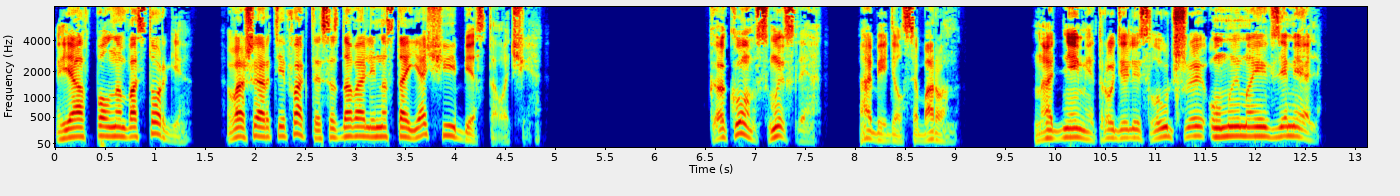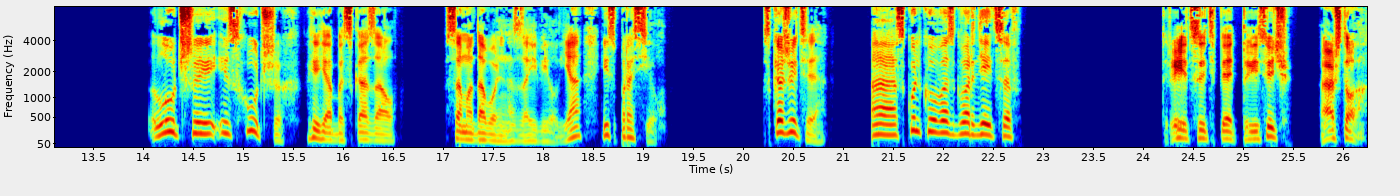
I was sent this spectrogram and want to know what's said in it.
«Я в полном восторге. Ваши артефакты создавали настоящие бестолочи». «В каком смысле?» — обиделся барон. «Над ними трудились лучшие умы моих земель». «Лучшие из худших, я бы сказал», — самодовольно заявил я и спросил. «Скажите, а сколько у вас гвардейцев?» «Тридцать пять тысяч. А что?»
